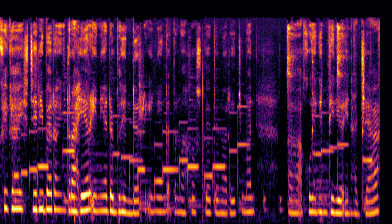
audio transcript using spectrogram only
Oke okay guys, jadi barang yang terakhir ini ada blender. Ini nggak termasuk stationery, cuman uh, aku ingin videoin aja.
